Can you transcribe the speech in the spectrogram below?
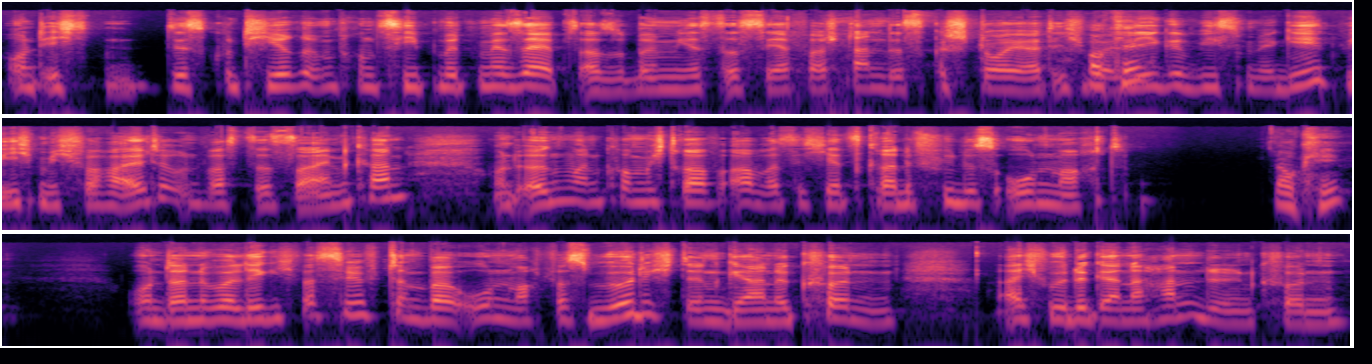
Und ich diskutiere im Prinzip mit mir selbst. Also bei mir ist das sehr verstandesgesteuert. Ich okay. überlege, wie es mir geht, wie ich mich verhalte und was das sein kann. Und irgendwann komme ich drauf, ah, was ich jetzt gerade fühle, ist Ohnmacht. Okay. Und dann überlege ich, was hilft denn bei Ohnmacht? Was würde ich denn gerne können? Ah, ich würde gerne handeln können.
